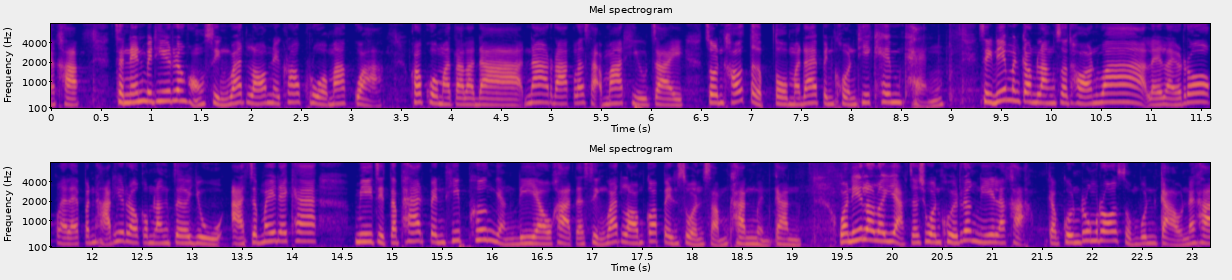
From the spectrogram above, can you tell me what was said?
นะคะจะเน้นไปที่เรื่องของสิ่งแวดล้อมในครอบครัวมากกว่า ครอบครัวมาตาลาดา น่ารักและสามารถฮิวใจ จนเขาเติบโตมาได้เป็นคนที่เข้มแข็ง สิ่งนี้มันกำลังสะท้อนว่าหลาย ๆ โรคหลาย ๆ ปัญหาที่เรากำลังเจออยู่ อาจจะไม่ได้แค่มีจิตแพทย์เป็นที่พึ่งอย่างเดียวค่ะ แต่สิ่งแวดล้อมก็เป็นส่วนสำคัญเหมือนกัน วันนี้เราเลยอยากจะชวนคุยเรื่องนี้แหละค่ะ กับคุณรุ่งโรจน์สมบุญเก่านะคะ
